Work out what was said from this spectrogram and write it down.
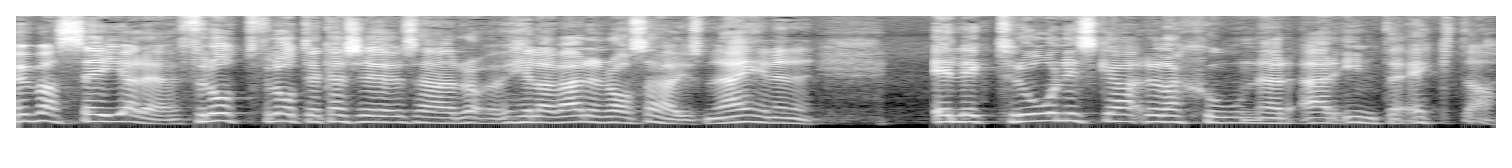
vill bara säga det. Förlåt, förlåt jag kanske så här, hela världen rasar här just nu. Nej, nej, nej. Elektroniska relationer är inte äkta.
